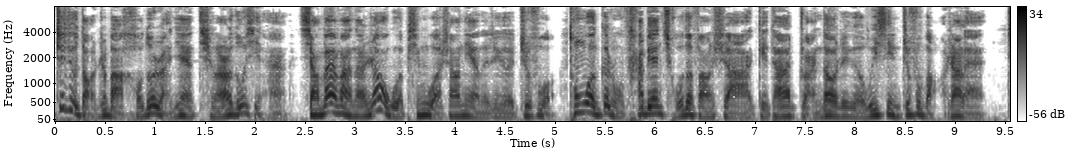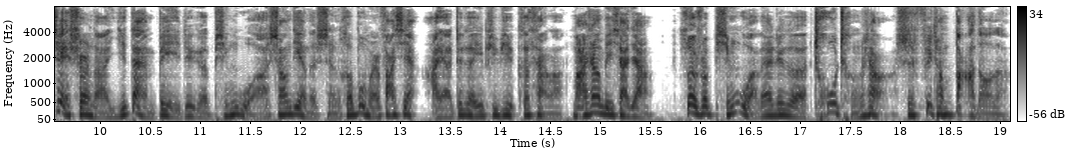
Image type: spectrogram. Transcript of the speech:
这就导致吧，好多软件铤而走险，想办法呢绕过苹果商店的这个支付，通过各种擦边球的方式啊，给它转到这个微信、支付宝上来。这事儿呢，一旦被这个苹果啊商店的审核部门发现，哎呀，这个 A P P 可惨了，马上被下架。所以说，苹果在这个抽成上是非常霸道的。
